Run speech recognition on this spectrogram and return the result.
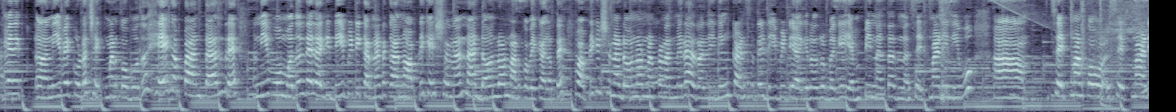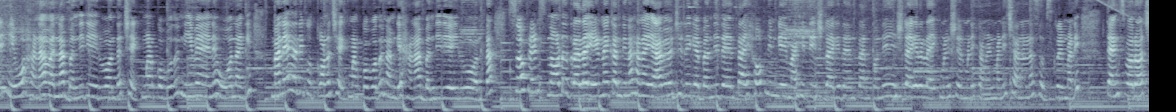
ನೀವೇ ಕೂಡ ಚೆಕ್ ಮಾಡ್ಕೋಬಹುದು ಹೇಗಪ್ಪ ಅಂತ ಅಂದ್ರೆ ನೀವು ಮೊದಲನೇದಾಗಿ ಡಿ ಬಿ ಟಿ ಕರ್ನಾಟಕ ಅನ್ನೋ ಅಪ್ಲಿಕೇಶನ್ ಅನ್ನ ಡೌನ್ಲೋಡ್ ಮಾಡ್ಕೋಬೇಕಾಗತ್ತೆ. ಅಪ್ಲಿಕೇಶನ್ ಡೌನ್ಲೋಡ್ ಮಾಡ್ಕೊಂಡಾದ್ಮೇಲೆ ಅದರಲ್ಲಿ ಲಿಂಕ್ ಕಾಣಿಸುತ್ತೆ. ಡಿ ಬಿ ಟಿ ಆಗಿರೋದ್ರ ಬಗ್ಗೆ ಎಂ ಪಿನ್ ಅಂತ ಅದನ್ನ ಸೆಟ್ ಮಾಡಿ ನೀವು ಆ, ಸೆಟ್ ಮಾಡ್ಕೋ ಸೆಟ್ ಮಾಡಿ ನೀವು ಹಣವನ್ನ ಬಂದಿದೆಯಾ ಇಲ್ವೋ ಅಂತ ಚೆಕ್ ಮಾಡ್ಕೋಬಹುದು ನೀವೇನೆ ಓನ್ ಆಗಿ ಮನೆಯಲ್ಲಿ ಕುತ್ಕೊಂಡು ಚೆಕ್ ಮಾಡ್ಕೋಬಹುದು ನಮಗೆ ಹಣ ಬಂದಿದೆಯಾ ಇಲ್ವೋ ಅಂತ. ಸೊ ಫ್ರೆಂಡ್ಸ್ ನೋಡಿದ್ರಲ್ಲ, ಏಳನೇ ಕಂತಿನ ಹಣ ಯಾವ್ಯಾವ ಜಿಲ್ಲೆಗೆ ಬಂದಿದೆ ಅಂತ. ಐ ಹೋಪ್ ನಿಮಗೆ ಈ ಮಾಹಿತಿ ಇಷ್ಟ ಆಗಿದೆ ಅಂತ ಅನ್ಕೊಂಡಿ. ಇಷ್ಟ ಆಗಿರೋ ಲೈಕ್ ಮಾಡಿ ಶೇರ್ ಮಾಡಿ ಕಮೆಂಟ್ ಮಾಡಿ ಚಾನಲ್ನ ಸಬ್ಸ್ಕ್ರೈಬ್ ಮಾಡಿ. Thanks for watching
